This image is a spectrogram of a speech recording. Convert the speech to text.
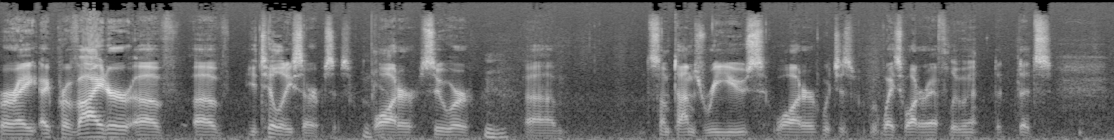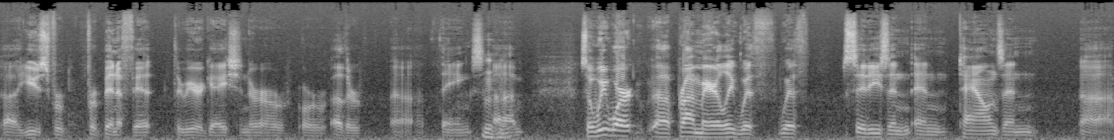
or a, a, provider of of utility services, okay. water, sewer, mm-hmm. um, sometimes reuse water, which is wastewater effluent that, that's uh, used for, for benefit through irrigation or, or, or other uh, things. Mm-hmm. Um, so we work uh, primarily with with cities and, and towns and uh,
